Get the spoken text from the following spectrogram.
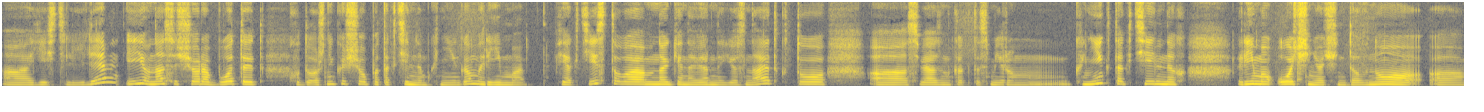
а, есть Лилия. И у нас еще работает художник еще по тактильным книгам Рима. Феоктистова. Многие, наверное, ее знают, кто э, связан как-то с миром книг тактильных. Рима очень-очень давно э,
